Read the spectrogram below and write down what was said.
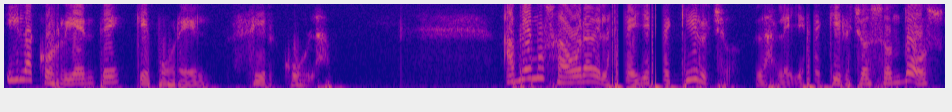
y la corriente que por él circula. Hablemos ahora de las leyes de Kirchhoff. Las leyes de Kirchhoff son dos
